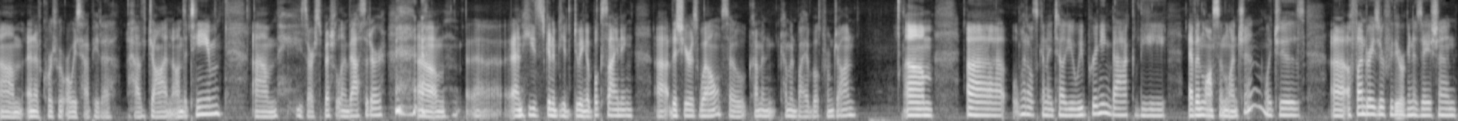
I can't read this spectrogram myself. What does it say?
Um, and of course, we're always happy to have John on the team. Um, he's our special ambassador, um, uh, and he's going to be doing a book signing uh, this year as well. So come and come and buy a book from John. Um, uh, what else can I tell you? We're bringing back the Evan Lawson Luncheon, which is uh, a fundraiser for the organization.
